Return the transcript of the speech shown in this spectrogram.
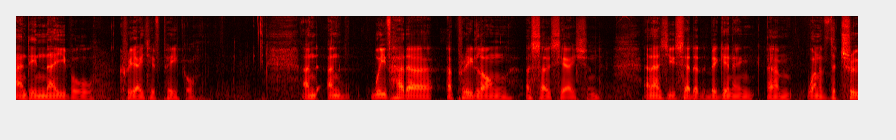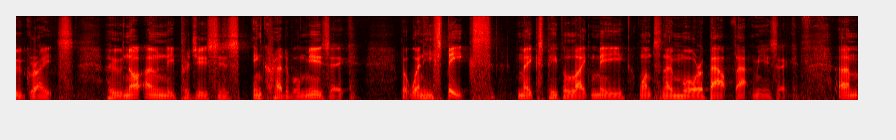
and enable creative people. And, and we've had a, a pretty long association. And as you said at the beginning, um, one of the true greats who not only produces incredible music, but when he speaks, makes people like me want to know more about that music. Um,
